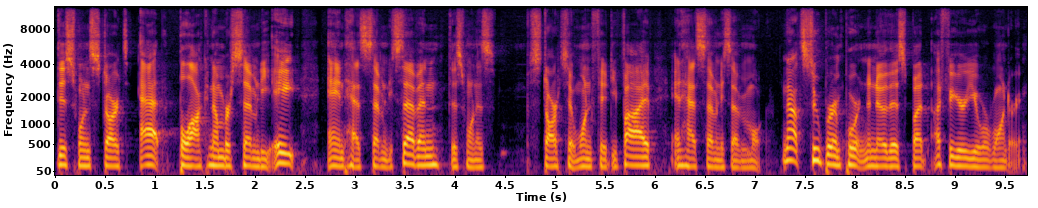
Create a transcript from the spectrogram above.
This one starts at block number 78 and has 77. This one is starts at 155 and has 77 more. Not super important to know this, but I figure you were wondering.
